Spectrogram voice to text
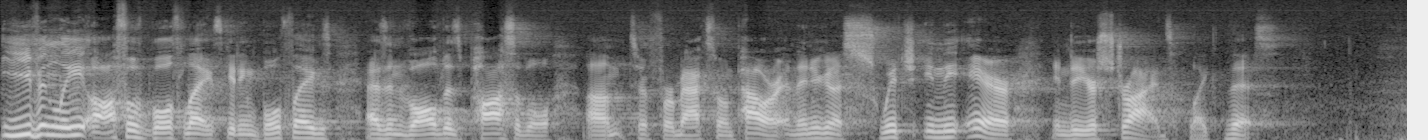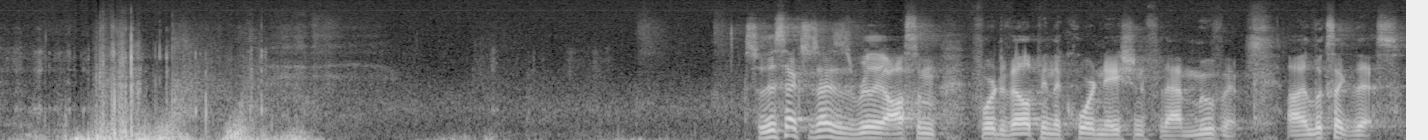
evenly off of both legs, getting both legs as involved as possible um, to, for maximum power. And then you're gonna switch in the air into your strides like this. So this exercise is really awesome for developing the coordination for that movement. Uh, it looks like this.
